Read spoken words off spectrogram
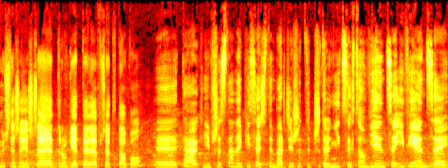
myślę, że jeszcze drugie tyle przed tobą. E, tak, nie przestanę pisać, tym bardziej, że te czytelnicy chcą więcej i więcej.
